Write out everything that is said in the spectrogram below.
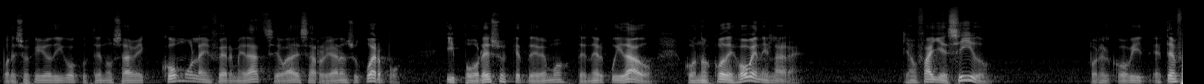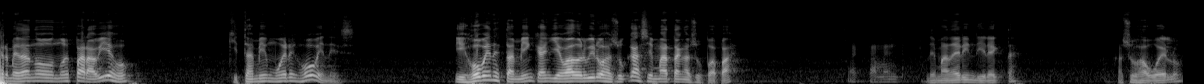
Por eso es que yo digo que usted no sabe cómo la enfermedad se va a desarrollar en su cuerpo y por eso es que debemos tener cuidado. Conozco de jóvenes, Lara, que han fallecido por el COVID. Esta enfermedad no, no es para viejos. Aquí también mueren jóvenes. Y jóvenes también que han llevado el virus a su casa y matan a sus papás. Exactamente. De manera indirecta. A sus abuelos,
